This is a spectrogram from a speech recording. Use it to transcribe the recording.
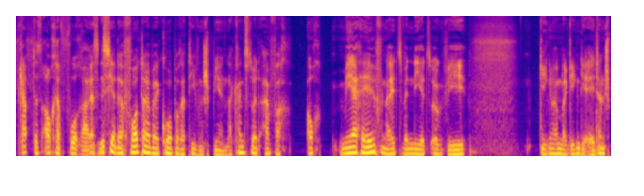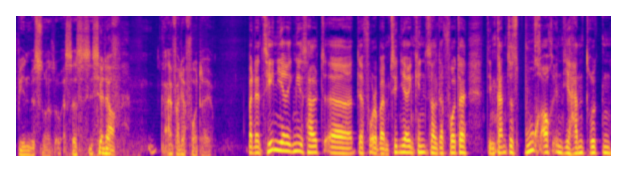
klappt das auch hervorragend. Das ist ja der Vorteil bei kooperativen Spielen. Da kannst du halt einfach auch mehr helfen, als wenn die jetzt irgendwie gegeneinander gegen die Eltern spielen müssen oder sowas. Das ist ja Genau. der, einfach der Vorteil. Bei der Zehnjährigen ist halt äh, der oder beim zehnjährigen Kind ist halt der Vorteil, dem kannst du das Buch auch in die Hand drücken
